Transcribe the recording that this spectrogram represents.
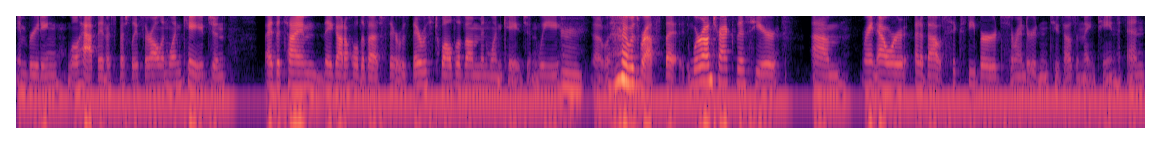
inbreeding will happen, especially if they're all in one cage. And by the time they got a hold of us, there was there was twelve of them in one cage, and we mm. it was it was rough. But we're on track this year. Um, right now, we're at about sixty birds surrendered in 2019, and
